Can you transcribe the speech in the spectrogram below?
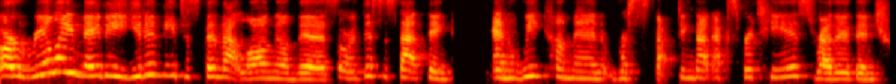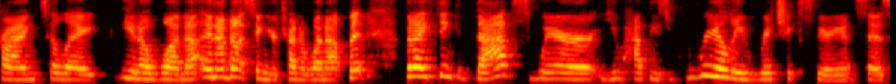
or really, maybe you didn't need to spend that long on this, or this is that thing and we come in respecting that expertise rather than trying to like you know one up and i'm not saying you're trying to one up but but i think that's where you have these really rich experiences.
